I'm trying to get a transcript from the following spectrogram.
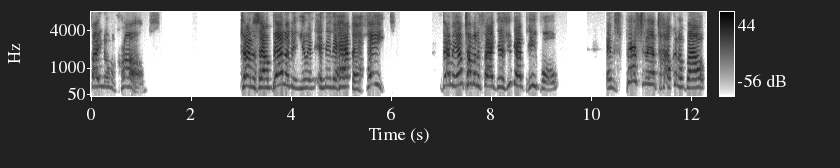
fighting over crumbs, trying to say I'm better than you, and, and then they have to hate. I mean, I'm talking about the fact is you got people, and especially I'm talking about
